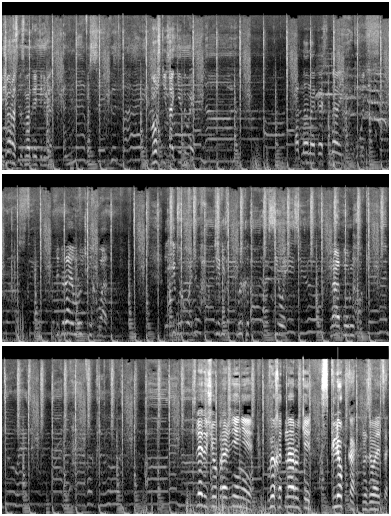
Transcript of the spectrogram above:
Еще раз посмотрите, ребят. Ножки закидываем. Одна нога сюда и. Забираем ручкой хват. И выходим через выход силой на одну руку. Следующее упражнение. Выход на руки. Склепка называется.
